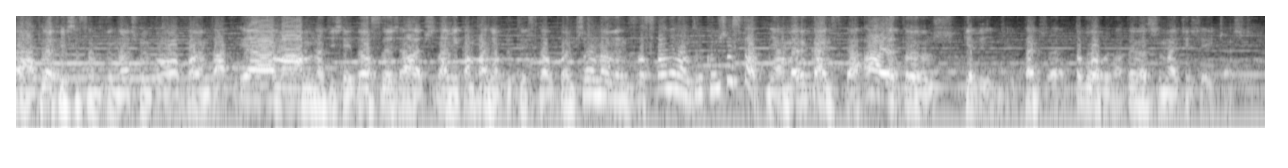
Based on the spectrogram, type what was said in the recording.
Tak, lepiej się stąd wynośmy, bo powiem tak, ja mam na dzisiaj dosyć, ale przynajmniej kampania brytyjska ukończona, więc zostanie nam tylko już ostatnia, amerykańska, ale to już kiedy indziej. Także to byłoby na tyle, trzymajcie się i cześć.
